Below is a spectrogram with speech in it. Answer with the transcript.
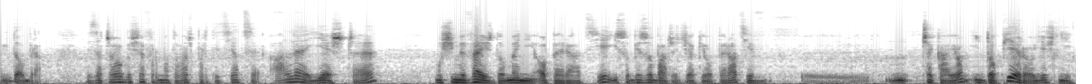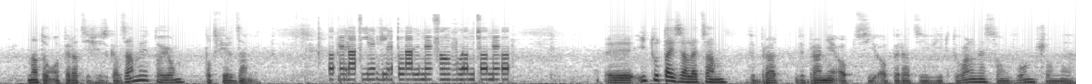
i dobra. Zaczęłaby się formatować partycja C, ale jeszcze musimy wejść do menu operacje i sobie zobaczyć, jakie operacje yy, czekają i dopiero jeśli na tą operację się zgadzamy, to ją potwierdzamy. Operacje wirtualne są włączone. Yy, I tutaj zalecam wybra wybranie opcji operacje wirtualne są włączone.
